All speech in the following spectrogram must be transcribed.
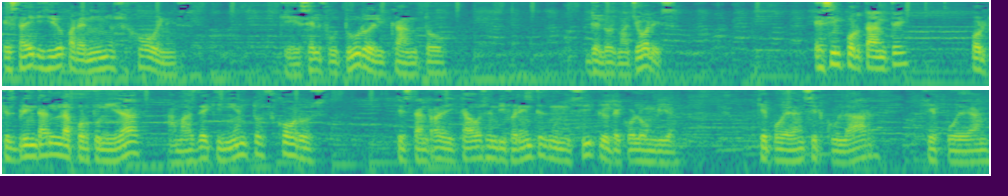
está dirigido para niños y jóvenes, que es el futuro del canto de los mayores. Es importante porque es brindarle la oportunidad a más de 500 coros que están radicados en diferentes municipios de Colombia, que puedan circular, que puedan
